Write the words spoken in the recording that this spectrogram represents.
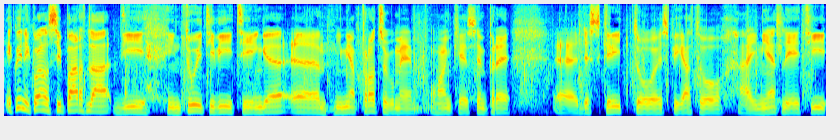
E quindi quando si parla di intuitive eating, eh, il mio approccio, come ho anche sempre eh, descritto e spiegato ai miei atleti,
